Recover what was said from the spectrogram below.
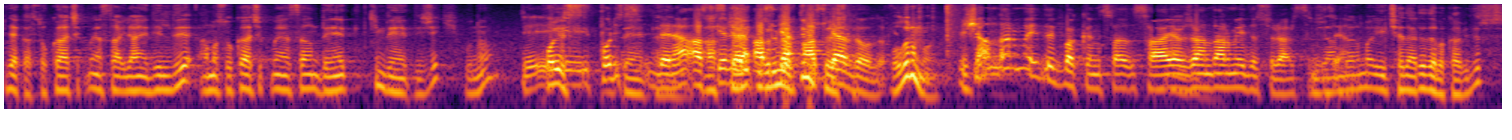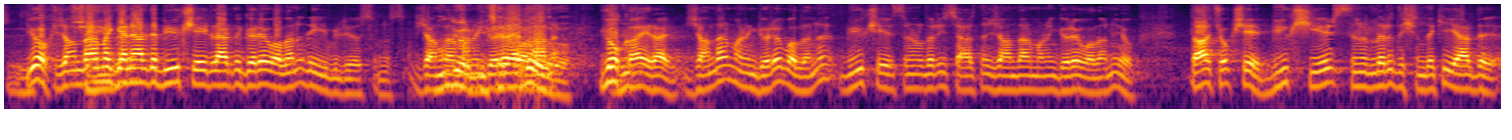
Bir dakika sokağa çıkma yasağı ilan edildi ama sokağa çıkma yasağını denet, kim denetleyecek bunu? Ee, Polis. polis denetler. durum asker- mi asker süreçte? de olur. Olur mu? Jandarmayı da bakın sah- sahaya jandarmayı da sürersiniz yani. Jandarma ilçelerde de bakabilir. Ee, Yok jandarma Şehirde- genelde büyük şehirlerde görev alanı değil biliyorsunuz. Jandarmanın diyorum, görev alanı olur Yok hayır hayır. Jandarmanın görev alanı büyük şehir sınırları içerisinde jandarmanın görev alanı yok. Daha çok şey büyük şehir sınırları dışındaki yerde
